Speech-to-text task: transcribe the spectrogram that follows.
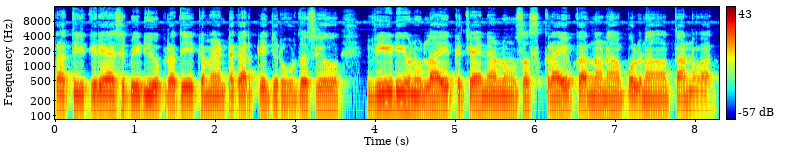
ਪ੍ਰਤੀਕਿਰਿਆ ਇਸ ਵੀਡੀਓ ਪ੍ਰਤੀ ਕਮੈਂਟ ਕਰਕੇ ਜਰੂਰ ਦੱਸਿਓ। ਵੀਡੀਓ ਨੂੰ ਲਾਈਕ ਚੈਨਲ ਨੂੰ ਸਬਸਕ੍ਰਾਈਬ ਕਰਨਾ ਨਾ ਭੁੱਲਣਾ। ਧੰਨਵਾਦ।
